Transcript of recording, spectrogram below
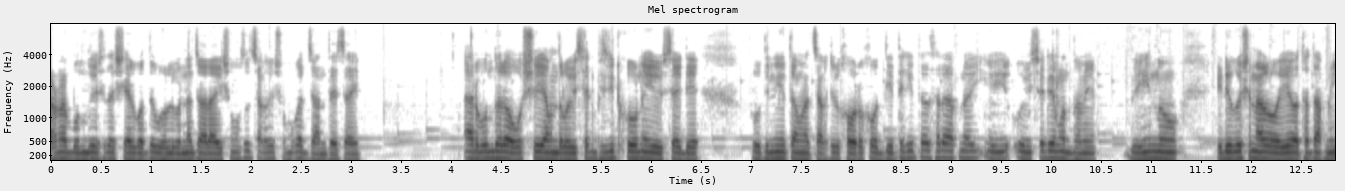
আপনার বন্ধুদের সাথে শেয়ার করতে ভুলবেন না যারা এই সমস্ত চাকরির সম্পর্কে জানতে চায়। আর বন্ধুরা, অবশ্যই আমাদের ওয়েবসাইট ভিজিট করুন, এই ওয়েবসাইটে প্রতিনিয়ত আমরা চাকরির খবর খবর দিয়ে থাকি। তাছাড়া আপনার এই ওয়েবসাইটের মাধ্যমে বিভিন্ন এডুকেশনাল ওয়ে অর্থাৎ আপনি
